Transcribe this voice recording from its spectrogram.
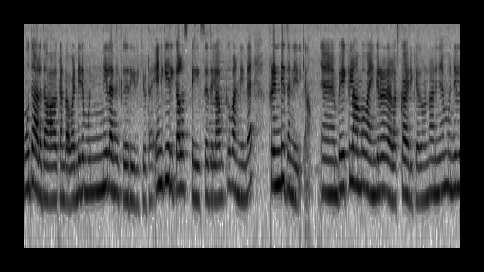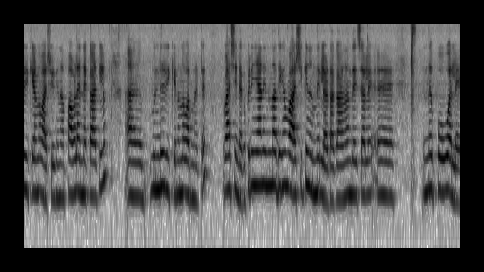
മൂത്ത ആൾ ഇതാ കണ്ടോ വണ്ടീന്റെ മുന്നിൽ അങ്ങ് കയറിയിരിക്കട്ടെ എനിക്ക് ഇരിക്കാനുള്ള സ്പേസ് ഇതില്ല. അവൾക്ക് വണ്ടീന്റെ ഫ്രണ്ടിൽ തന്നെ ഇരിക്കണം. ബേക്കിലാകുമ്പോൾ ഭയങ്കര ഒരു ഇളക്കമായിരിക്കും അതുകൊണ്ടാണ് ഞാൻ മുന്നിലിരിക്കണമെന്ന് വാശി ഇരിക്കുന്നത് അപ്പോൾ അവൾ എന്നെക്കാട്ടിലും മുന്നിലിരിക്കണം എന്ന് പറഞ്ഞിട്ട് വാശി ഉണ്ടാക്കും പിന്നെ ഞാൻ ഇന്ന് അധികം വാശിക്ക് നിന്നില്ല കേട്ടോ. കാരണം എന്താ വെച്ചാൽ ഇന്ന് പോവല്ലേ?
